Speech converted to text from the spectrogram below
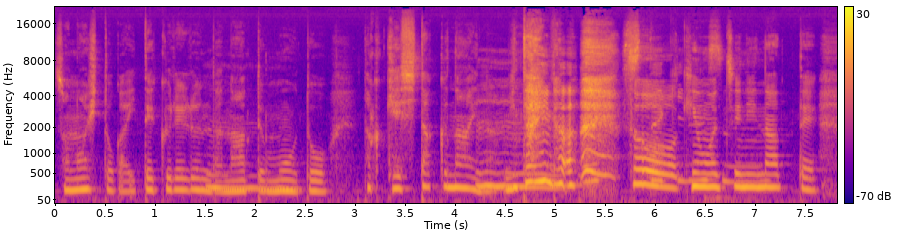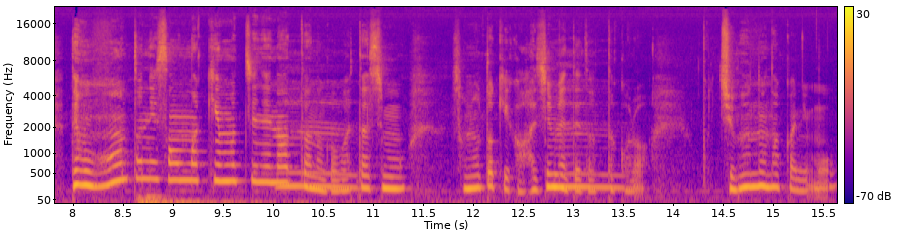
その人がいてくれるんだなって思うと、なんか消したくないな、みたいな そう気持ちになって。でも本当にそんな気持ちになったのが私もその時が初めてだったから。自分の中にも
